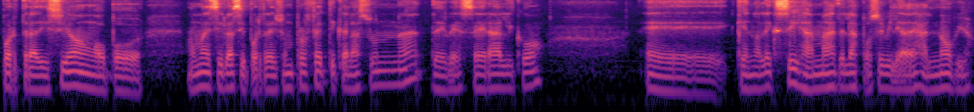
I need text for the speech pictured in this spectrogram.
por tradición o por, vamos a decirlo así, por tradición profética, la sunna debe ser algo eh, que no le exija más de las posibilidades al novio,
